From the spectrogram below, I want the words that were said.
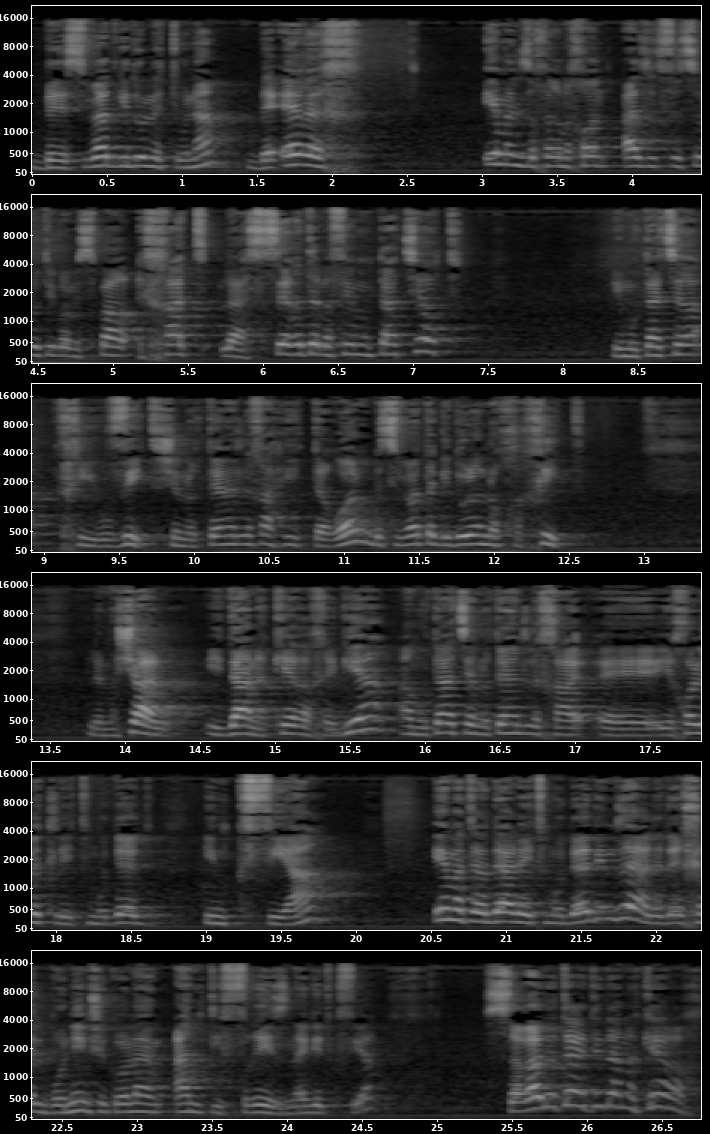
בסביבת גידול נתונה, בערך, אם אני זוכר נכון, אל תתפסו אותי במספר, אחת לעשרת אלפים מוטציות, היא מוטציה חיובית, שנותנת לך יתרון בסביבת הגידול הנוכחית. למשל, עידן הקרח הגיע, המוטציה נותנת לך אה, יכולת להתמודד עם כפייה, אם אתה יודע להתמודד עם זה על ידי חלבונים שקוראים להם אנטי פריז נגד כפייה, שרדת את עידן הקרח.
